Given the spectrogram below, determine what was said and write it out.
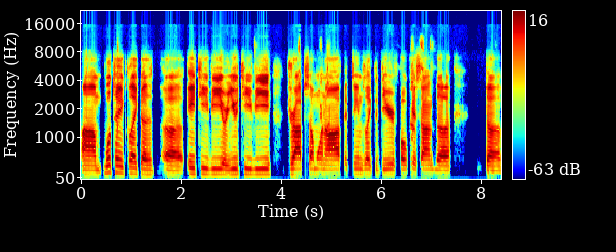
Um, we'll take like a, a ATV or UTV, drop someone off. It seems like the deer focus on the the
